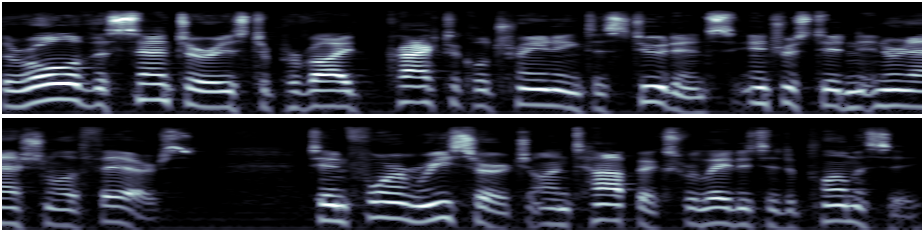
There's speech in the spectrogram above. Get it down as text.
The role of the center is to provide practical training to students interested in international affairs, to inform research on topics related to diplomacy,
